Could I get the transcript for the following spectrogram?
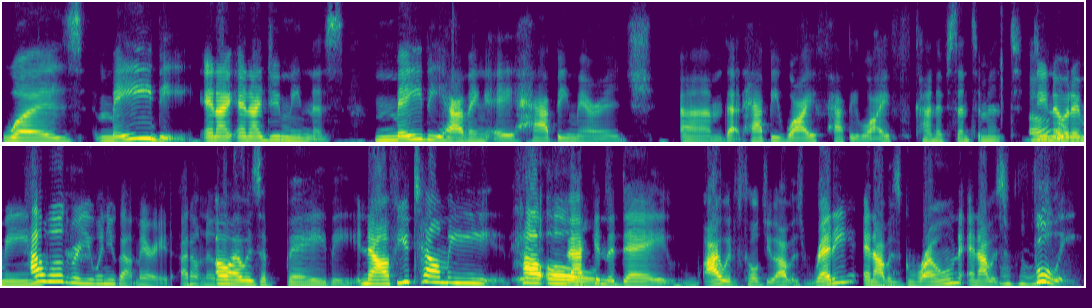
was maybe, and I and I do mean this, maybe having a happy marriage, um that happy wife, happy life kind of sentiment. Do you know what I Oh, mean? How old were you when you got married? I don't know. Oh, I was a baby. Now, if you tell me How old back in the day, I would have told you I was ready and I was grown and I was Mhm. fully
